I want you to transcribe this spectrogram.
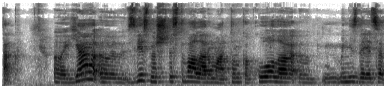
Так. Е, Я, звісно ж, тестувала аромат Тонка Кола. Мені здається,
